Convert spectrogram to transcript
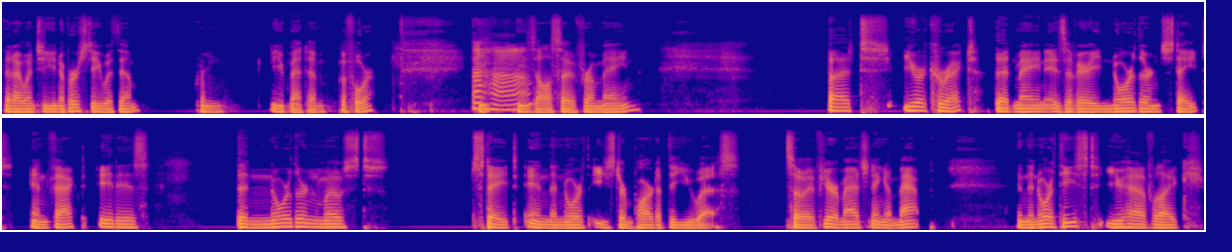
that I went to university with him. From you've met him before. Uh-huh. he's also from Maine. But you're correct that Maine is a very northern state. In fact, it is the northernmost state in the northeastern part of the U.S. So if you're imagining a map in the northeast, you have like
